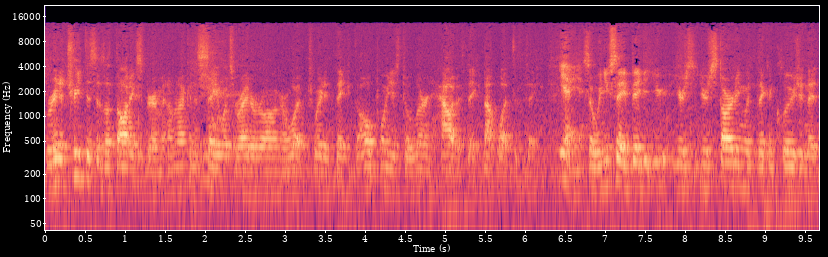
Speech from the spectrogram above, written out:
We're going to treat this as a thought experiment. I'm not going to say what's right or wrong or what way to think. The whole point is to learn how to think, not what to think. Yeah, yeah. So when you say bigot, you, you're you're starting with the conclusion that,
